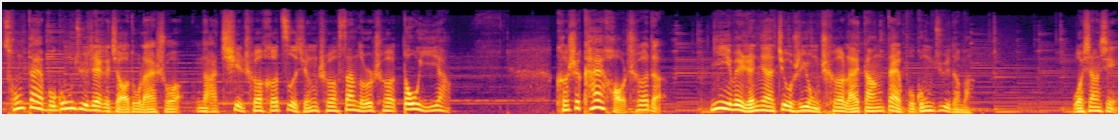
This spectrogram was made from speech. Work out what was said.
从代步工具这个角度来说，那汽车和自行车、三轮车都一样。可是开好车的，你以为人家就是用车来当代步工具的吗？我相信，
